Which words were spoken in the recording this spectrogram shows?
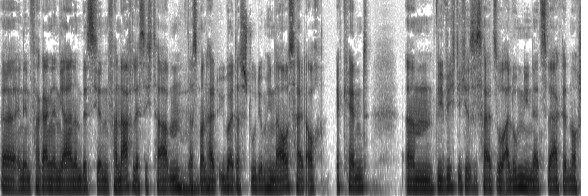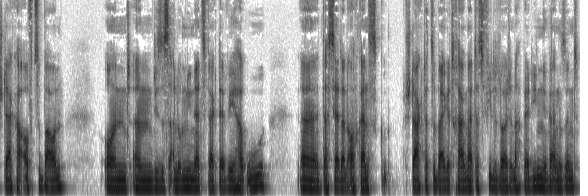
äh, in den vergangenen Jahren ein bisschen vernachlässigt haben, mhm. dass man halt über das Studium hinaus halt auch erkennt, ähm, wie wichtig ist es halt so Alumni-Netzwerke noch stärker aufzubauen. Und ähm, dieses Alumni-Netzwerk der WHU, äh, das ja dann auch ganz stark dazu beigetragen hat, dass viele Leute nach Berlin gegangen sind,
